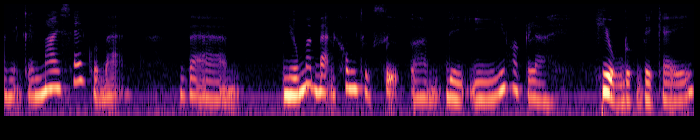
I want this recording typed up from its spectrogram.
uh, những cái mindset của bạn. Và nếu mà bạn không thực sự uh, để ý hoặc là hiểu được về cái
